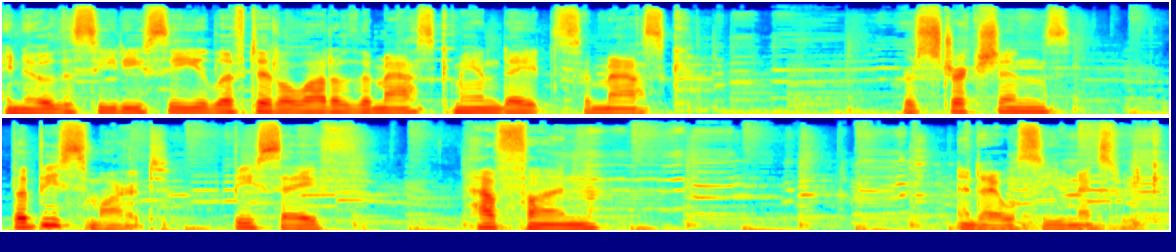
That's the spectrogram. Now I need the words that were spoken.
I know the CDC lifted a lot of the mask mandates and mask restrictions, but be smart, be safe, have fun, and I will see you next week.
